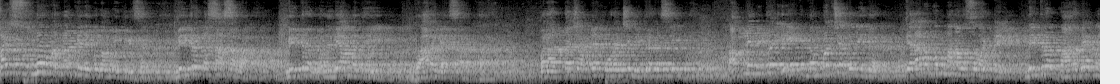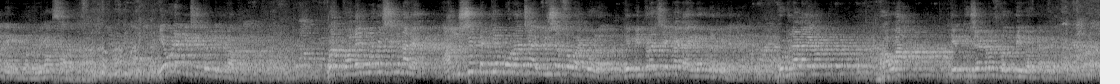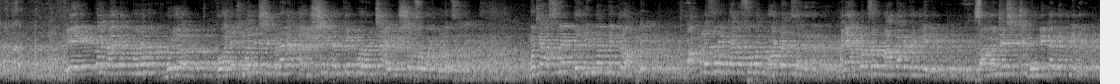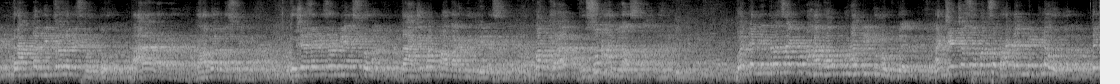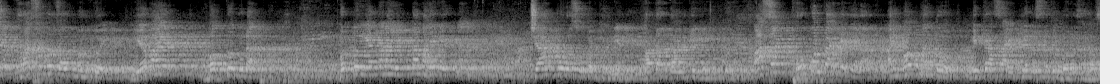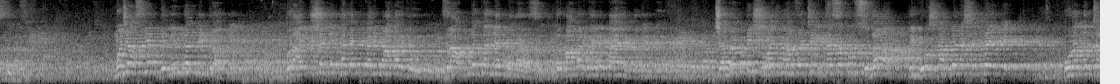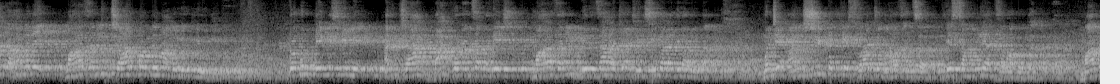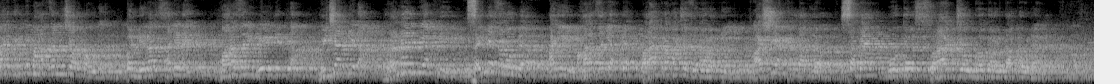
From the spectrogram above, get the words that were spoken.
काय सुंदर वर्णन केले बघा मैत्रीचं. मित्र कसा असावा? मित्र वणव्यामध्ये गारव्यासारखा. पण आत्ताच्या आपल्या पोराचे मित्र कसे? आपले मित्र एक नंबरच्या त्याला बघून वाटतंय मित्र गारव्यामध्ये वणव्यासारखा एवढे विचित्र मित्र आपले पण कॉलेजमध्ये शिकणाऱ्या ऐंशी टक्के पोरांच्या आयुष्याचं वाटोळं हे मित्राच्या एका डायलॉग केलं कुठला डायलॉग भावा ते तुझ्याकडेच बघते बरं का. या एका डायलॉग मुलं कॉलेजमध्ये शिकणाऱ्या ऐंशी टक्के पोरांच्या आयुष्याचं वाटोळं झालं म्हणजे असले दलिंदर मित्र आपले आपलं जर एखाद्यासोबत भांडण झालं ना आणि आपण जर माघार घेतली सामंजस्याची भूमिका घेतली ना तर आपला मित्र लगेच म्हणतो "आ, घाबर बसले तुझ्या जर मी असतो ना तर अजिबात माघार घेतली नसते. पण घरात घुसून हाणला असता. पण त्या मित्राचा ऐकून हा भाऊ पुन्हा पेटून उठतोय. आणि ज्याच्यासोबतचं भांडण मिटलं होतं त्याच्या घरासमोर जाऊन म्हणतोय ये बाहेर बघतो तुला. बरं तो येताना एकटा बाहेर येत नाही. चार पोरं सोबत घेऊन येते. हातात दांडकी घेऊन. असा ठोकून काढते त्याला आणि मग म्हणतो मित्राचं ऐकलं नसतं तर बरं झालं असतं म्हणजे असले दलिंदर मित्र आपले बरं आयुष्यात एखाद्या ठिकाणी माघार घेऊन जर आपलं कल्याण होणार असेल तर माघार घ्यायला काय हरकत आहे? छत्रपती शिवाजी महाराजांच्या इतिहासातून सुद्धा ही गोष्ट आपल्याला शक्य येते पुरातनच्या काळामध्ये महाराजांनी चार पावले मागे घेतली होती. प्रमुख तेवीस किल्ले आणि चार लाख घोडांचा प्रदेश महाराजांनी मिर्झा राजा जयसिंगाला दिला होता. म्हणजे ऐंशी टक्के स्वराज्य महाराजांचं हे संपल्यात जमा होतं. माघार घेतली महाराजांनी चार पावलं पण निराश झाले नाही. महाराजांनी वेळ घेतला. विचार केला. मोठं स्वराज्य उभं करून दाखवलं.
